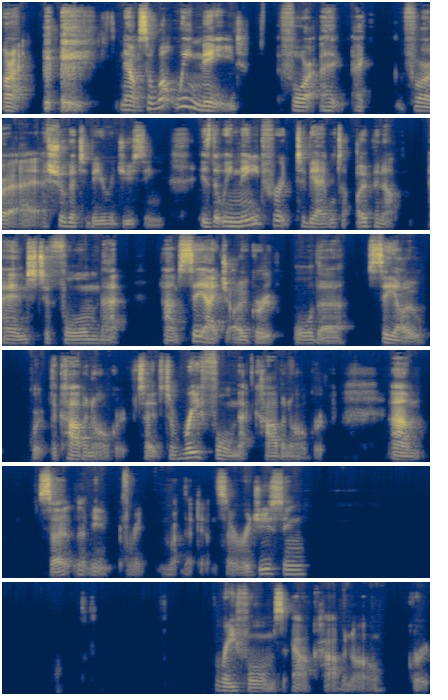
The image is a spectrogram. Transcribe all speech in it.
All right, now, so what we need for a, a for a, a sugar to be reducing is that we need for it to be able to open up and to form that um, CHO group or the CO group, the carbonyl group. So to reform that carbonyl group. Um, so let me write that down. So reducing reforms our carbonyl group.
